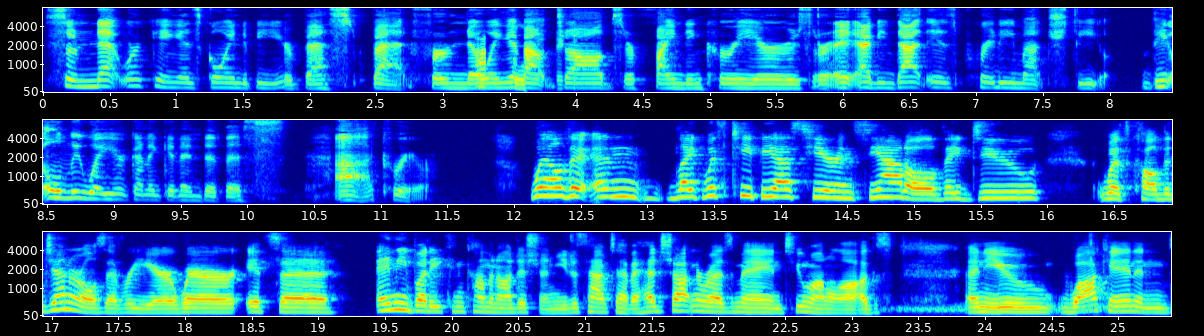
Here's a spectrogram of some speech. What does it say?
So networking is going to be your best bet for knowing Absolutely. about jobs or finding careers or I mean that is pretty much the the only way you're going to get into this uh, career. Well, the, and like with TPS here in Seattle, they do what's called the generals every year where it's a anybody can come and audition. You just have to have a headshot and a resume and two monologues. And you walk in and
